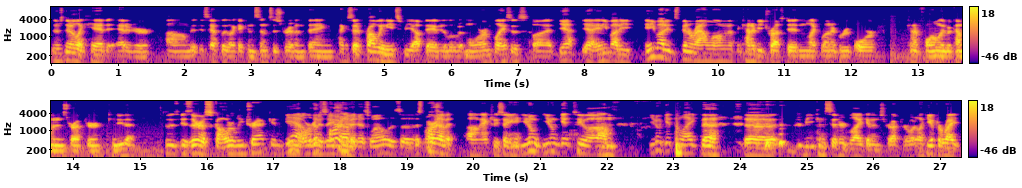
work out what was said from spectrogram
there's no like head editor um, it's definitely like a consensus driven thing like i said it probably needs to be updated a little bit more in places but yeah yeah anybody anybody that's been around long enough to kind of be trusted and like run a group or kind of formally become an instructor can do that So is, is there a scholarly track in, in Yeah, the that's organization part of it. as well as a That's part of it, um, actually. So you, you don't you don't get to um, you don't get to like the the be considered like an instructor. Like you have to write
